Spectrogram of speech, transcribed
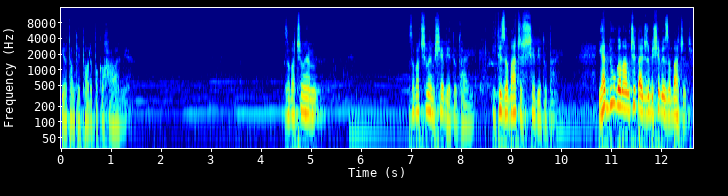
I od tamtej pory pokochałem je. Zobaczyłem, zobaczyłem siebie tutaj i ty zobaczysz siebie tutaj. Jak długo mam czytać, żeby siebie zobaczyć?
